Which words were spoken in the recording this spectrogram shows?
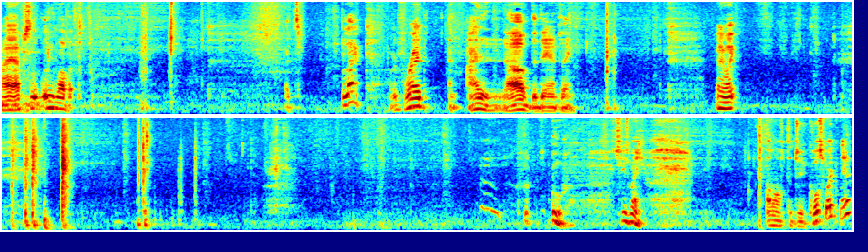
I absolutely love it. It's black with red, and I love the damn thing. Anyway. Ooh, excuse me. I'm off to do coursework now.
